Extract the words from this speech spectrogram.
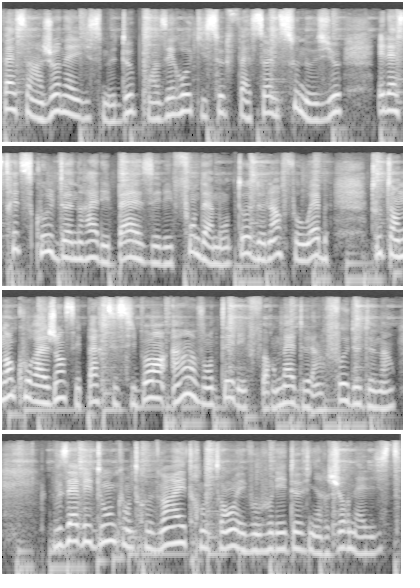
face à un journalisme 2.0 qui se façonne sous nos yeux et la Street School donnera les bases et les fondamentaux de l'info web tout en encourageant ses participants à inventer les formats de l'info de demain. Vous avez donc entre 20 et 30 ans et vous voulez devenir journaliste,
